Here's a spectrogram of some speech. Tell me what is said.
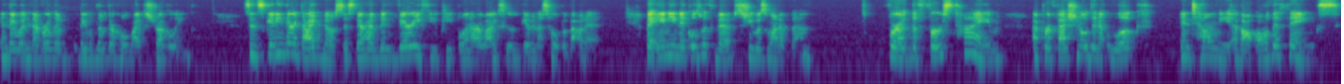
and they would never live they would live their whole life struggling since getting their diagnosis, there have been very few people in our lives who have given us hope about it. But Amy Nichols with VIPS, she was one of them. For the first time, a professional didn't look and tell me about all the things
